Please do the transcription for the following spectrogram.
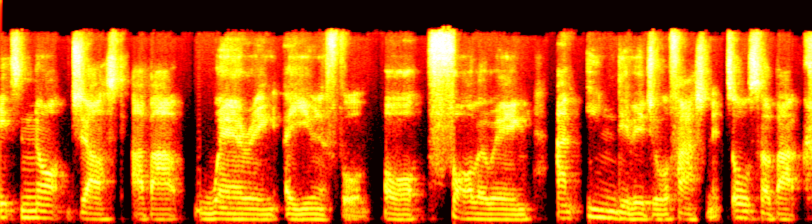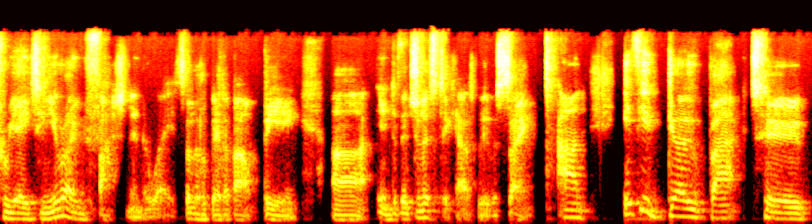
it's not just about wearing a uniform or following an individual fashion. It's also about creating your own fashion in a way. It's a little bit about being uh, individualistic, as we were saying. And if you go back to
